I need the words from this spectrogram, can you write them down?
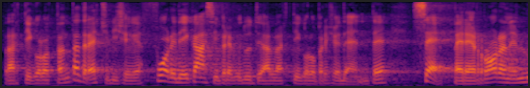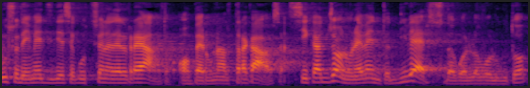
L'articolo 83 ci dice che fuori dei casi preveduti dall'articolo precedente, se per errore nell'uso dei mezzi di esecuzione del reato o per un'altra causa si cagiona un evento diverso da quello voluto,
